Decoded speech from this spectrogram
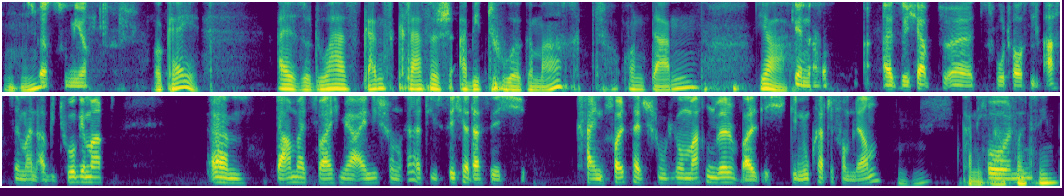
mhm. das wär's zu mir. Okay. Also du hast ganz klassisch Abitur gemacht und dann, ja. Genau. Also ich habe äh, 2018 mein Abitur gemacht. Ähm, damals war ich mir eigentlich schon relativ sicher, dass ich kein Vollzeitstudium machen will, weil ich genug hatte vom Lernen. Mhm. Kann ich nachvollziehen.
